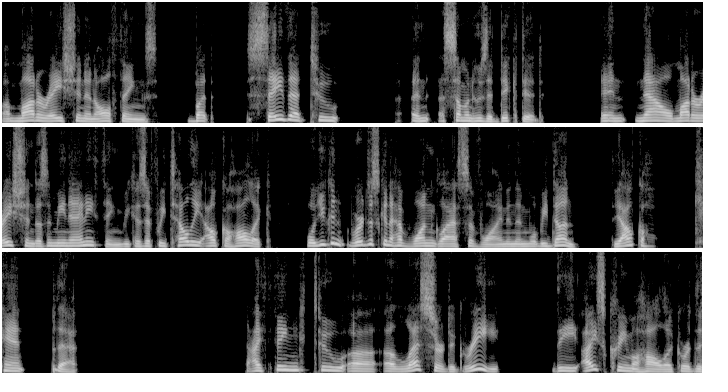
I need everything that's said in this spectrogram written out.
uh, moderation in all things, but say that to an, someone who's addicted. And now moderation doesn't mean anything because if we tell the alcoholic, well, you can, we're just going to have one glass of wine and then we'll be done. The alcohol can't do that. I think to a, a lesser degree, the ice creamaholic or the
